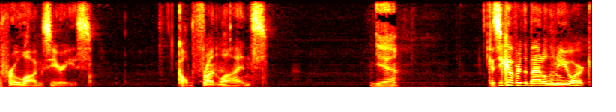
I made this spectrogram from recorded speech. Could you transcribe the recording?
prologue series called Frontlines Yeah. because he covered the Battle of New York.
